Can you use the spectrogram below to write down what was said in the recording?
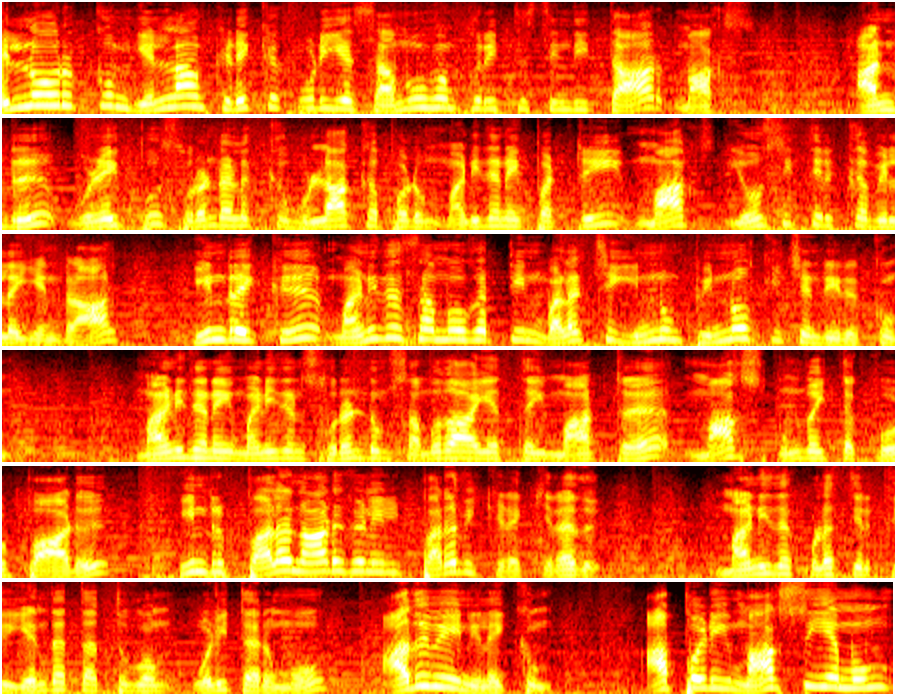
எல்லோருக்கும் எல்லாம் கிடைக்கக்கூடிய சமூகம் குறித்து சிந்தித்தார் மார்க்ஸ். அன்று உழைப்பு சுரண்டலுக்கு உள்ளாக்கப்படும் மனிதனை பற்றி மார்க்ஸ் யோசித்திருக்கவில்லை என்றால் இன்றைக்கு மனித சமூகத்தின் வளர்ச்சி இன்னும் பின்னோக்கி சென்றிருக்கும். மனிதனை மனிதன் சுரண்டும் சமுதாயத்தை மாற்ற மார்க்ஸ் முன்வைத்த கோட்பாடு இன்று பல நாடுகளில் பரவி கிடக்கிறது. மனித குலத்திற்கு எந்த தத்துவம் ஒளி தருமோ அதுவே நிலைக்கும். அப்படி மார்க்சியமும்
